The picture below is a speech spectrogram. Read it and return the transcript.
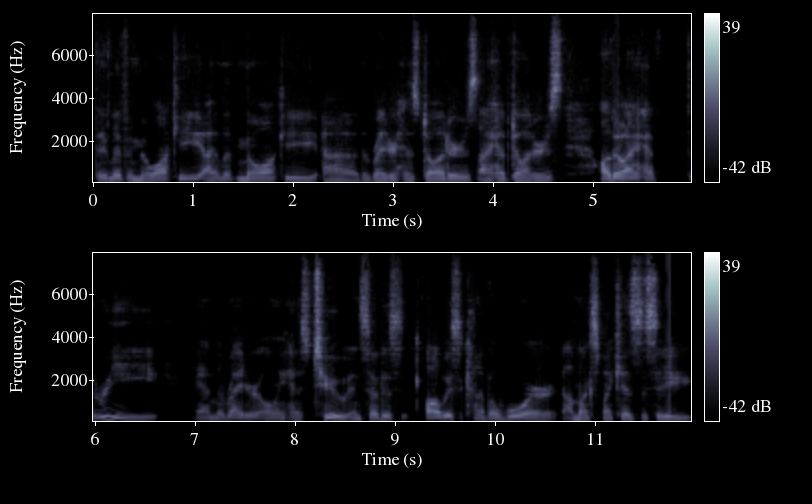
they live in Milwaukee. I live in Milwaukee. Uh, the writer has daughters. I have daughters, although I have three, and the writer only has two. And so there's always kind of a war amongst my kids to see,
